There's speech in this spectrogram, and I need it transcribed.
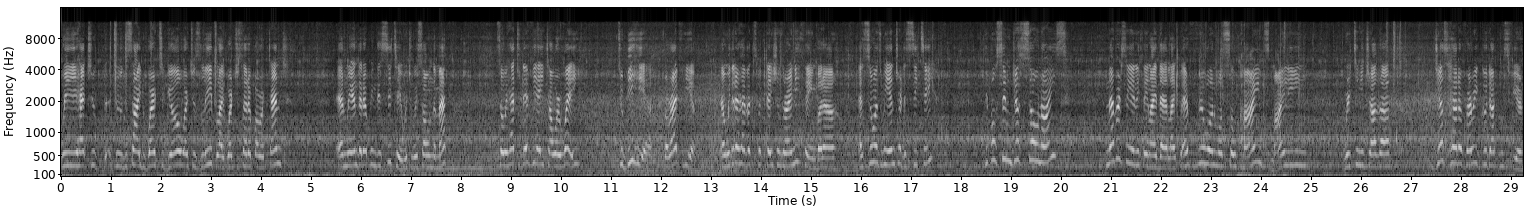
we had to to decide where to go, where to sleep, like where to set up our tent. And we ended up in this city, which we saw on the map. So we had to deviate our way to be here, to arrive here. And we didn't have expectations or anything, but uh, as soon as we entered the city, people seemed just so nice. Never seen anything like that. Like everyone was so kind, smiling, greeting each other. Just had a very good atmosphere.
